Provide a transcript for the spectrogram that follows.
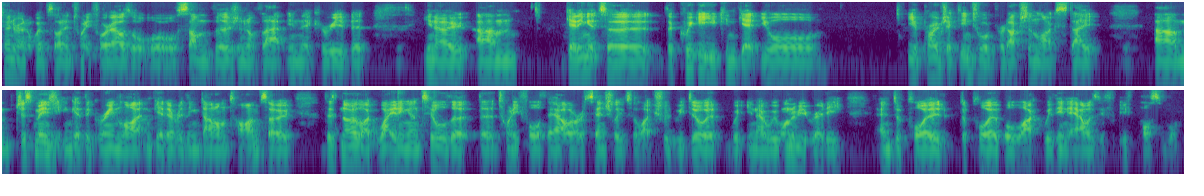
turned around a website in 24 hours or, or some version of that in their career, but you know, um, getting it to the quicker you can get your your project into a production like state um, just means you can get the green light and get everything done on time. So there's no like waiting until the, the 24th hour essentially to like, should we do it? We, you know, we want to be ready and deployed, deployable like within hours if, if possible.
